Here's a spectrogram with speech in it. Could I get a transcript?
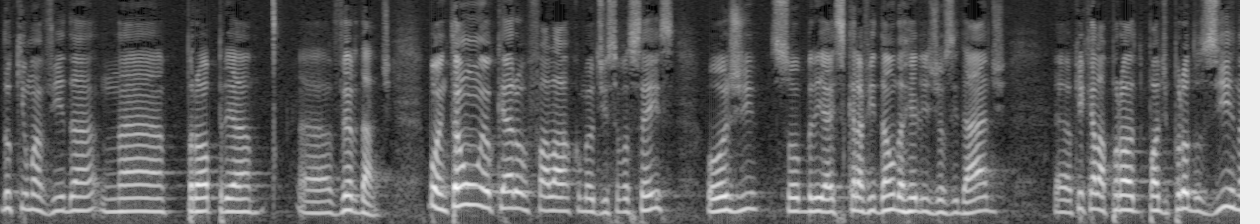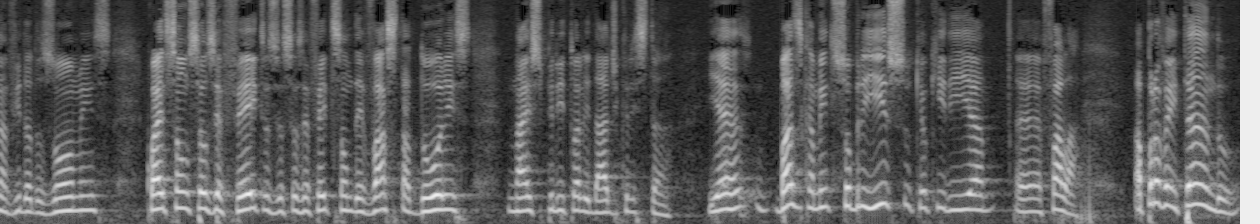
do que uma vida na própria uh, verdade. Bom, então eu quero falar, como eu disse a vocês, hoje sobre a escravidão da religiosidade, uh, o que, que ela pode produzir na vida dos homens, quais são os seus efeitos, e os seus efeitos são devastadores na espiritualidade cristã. E é basicamente sobre isso que eu queria é, falar. Aproveitando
